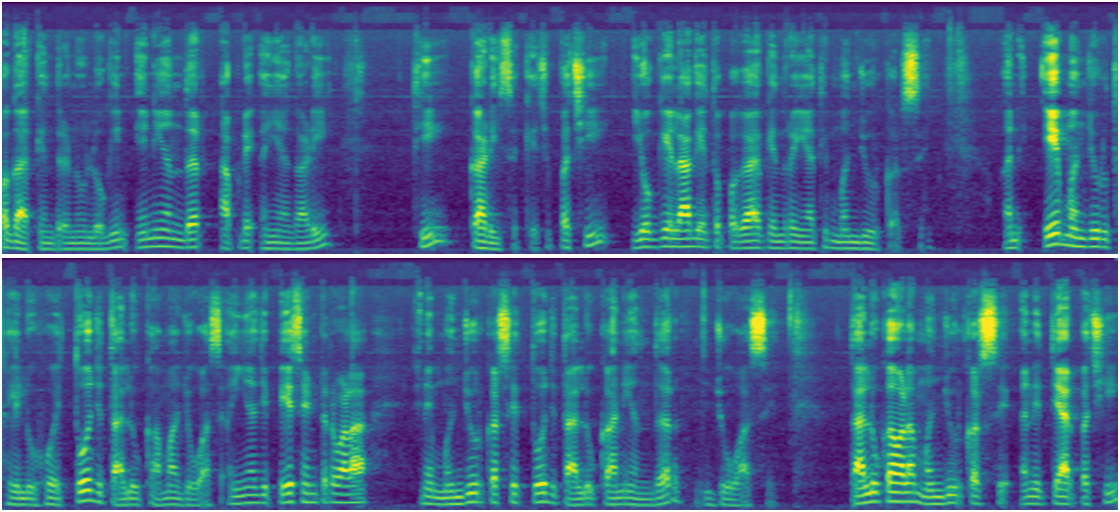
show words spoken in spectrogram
પગાર કેન્દ્રનું લોગિન. એની અંદર આપણે અહીંયા ગાડીથી કાઢી શકીએ છીએ. પછી યોગ્ય લાગે તો પગાર કેન્દ્ર અહીંયાથી મંજૂર કરશે. અને એ મંજૂર થયેલું હોય તો જ તાલુકામાં જોવાશે. અહીંયા જે પે સેન્ટરવાળા એને મંજૂર કરશે તો જ તાલુકાની અંદર જોવાશે. તાલુકાવાળા મંજૂર કરશે અને ત્યાર પછી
